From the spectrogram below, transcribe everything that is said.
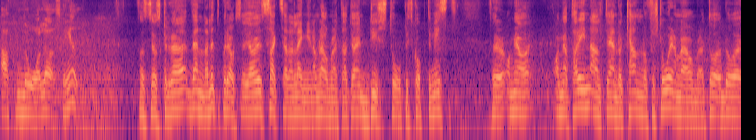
att nå lösningen. Fast jag skulle vilja vända lite på det också. Jag har ju sagt sedan länge inom det här området att jag är en dystopisk optimist. För om jag, om jag tar in allt jag ändå kan och förstår inom det här området då, då,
